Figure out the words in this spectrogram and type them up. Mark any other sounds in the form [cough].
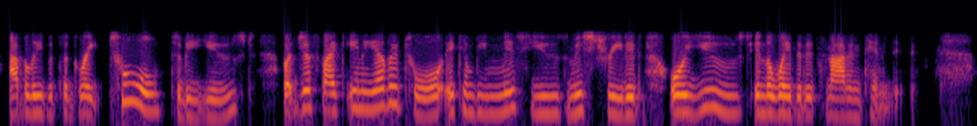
I believe it's a great tool to be used, but just like any other tool, it can be misused, mistreated, or used in the way that it's not intended.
